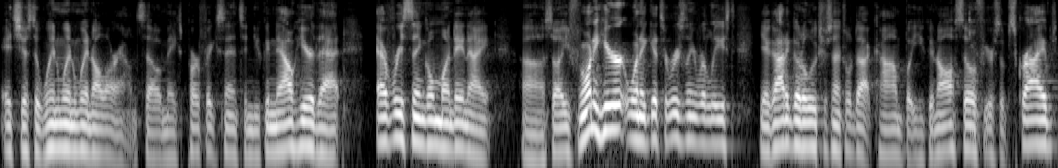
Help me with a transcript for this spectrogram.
It's just a win-win-win all around. So it makes perfect sense, and you can now hear that every single Monday night. Uh, so if you want to hear it when it gets originally released, you got to go to luchacentral.com. But you can also, if you're subscribed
